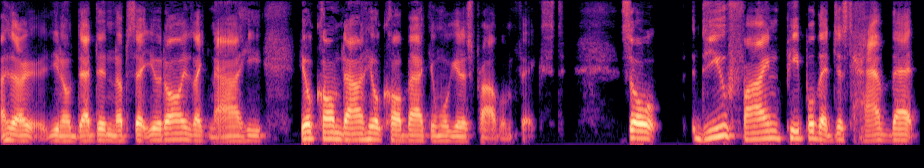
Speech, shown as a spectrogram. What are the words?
I said, you know, that didn't upset you at all. He's like, nah, he he'll calm down, he'll call back, and we'll get his problem fixed. So, do you find people that just have that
